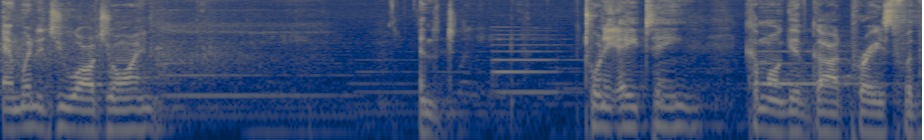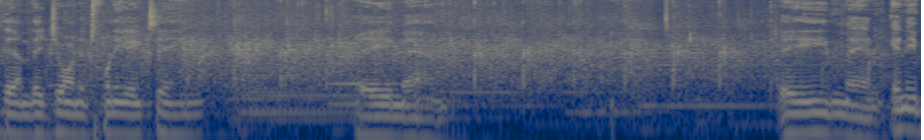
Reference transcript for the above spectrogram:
And when did you all join? In 2018? Come on, give God praise for them. They joined in 2018. Amen. Amen. Any,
